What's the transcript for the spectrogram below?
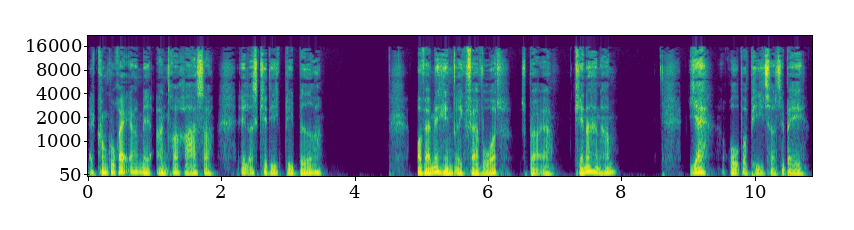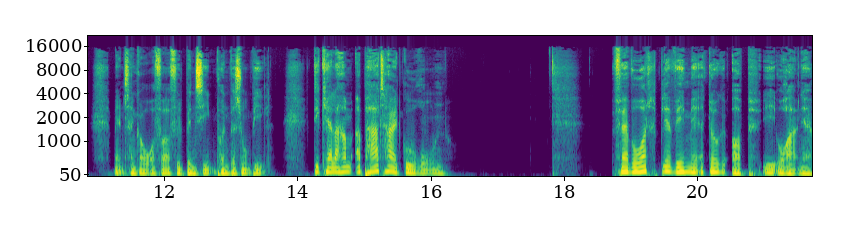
at konkurrere med andre raser, ellers kan de ikke blive bedre. Og hvad med Hendrik Verwoerd, spørger jeg. Kender han ham? Ja, råber Peter tilbage, mens han går over for at fylde benzin på en personbil. De kalder ham apartheid-guruen. Verwoerd bliver ved med at dukke op i Orania.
